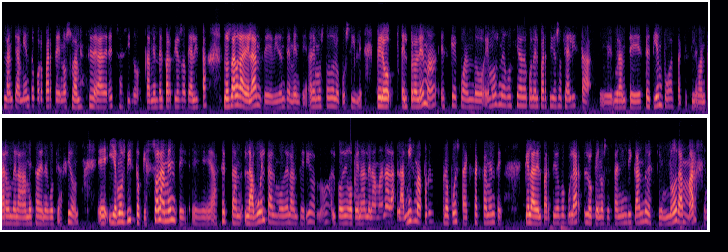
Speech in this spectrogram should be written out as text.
planteamiento por parte no solamente de la derecha, sino también del Partido Socialista, nos salga adelante, evidentemente. Haremos todo lo posible. Pero el problema es que cuando hemos negociado con el Partido Socialista eh, durante este tiempo, hasta que se levantaron de la mesa de negociación, eh, y hemos visto que solamente eh, aceptan la vuelta al modelo anterior, ¿no? al Código Penal de la Manada, la misma propuesta exactamente que la del Partido Popular, lo que nos están indicando es que no dan margen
